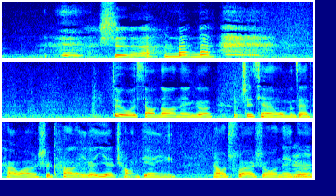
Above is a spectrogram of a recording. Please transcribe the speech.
是。对，我想到那个之前我们在台湾是看了一个夜场电影，然后出来时候那个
